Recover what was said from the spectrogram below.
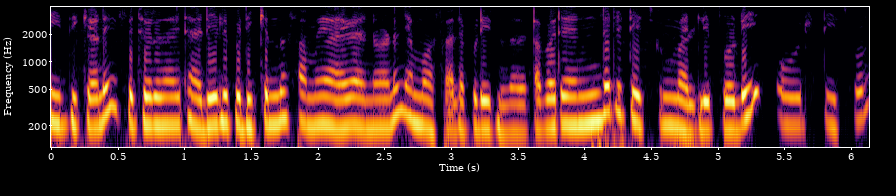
രീതിക്കാണ് ഇപ്പോൾ ചെറുതായിട്ട് അടിയിൽ പിടിക്കുന്ന സമയമായ കാരണമാണ് ഞാൻ മസാലപ്പൊടി ഇടുന്നത് കേട്ടോ. അപ്പോൾ രണ്ടര ടീസ്പൂൺ മല്ലിപ്പൊടി ഒരു ടീസ്പൂൺ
